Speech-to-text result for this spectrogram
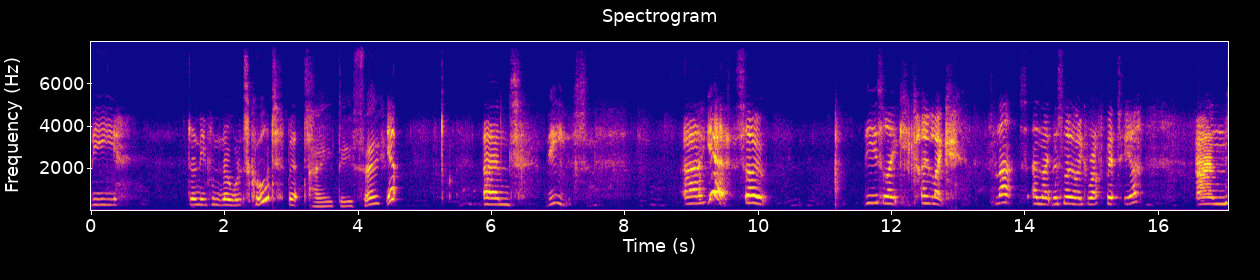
the don't even know what it's called, but ADC. yep. And these, uh, yeah. So these like kind of like flat, and like there's no like rough bit here, and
